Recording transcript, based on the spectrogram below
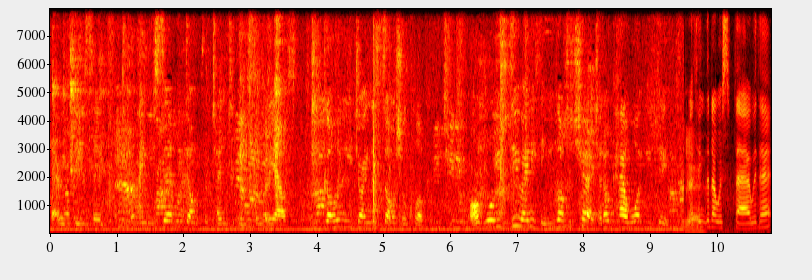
that are indecent, and you certainly don't pretend to be somebody else. You go and you join a social club. I was. You do anything. You go to church. I don't care what you do. I think that I was fair with it.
